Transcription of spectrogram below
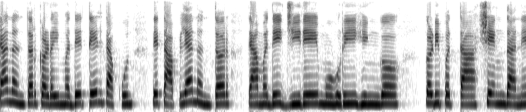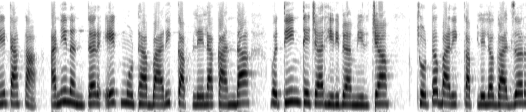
त्यानंतर कढईमध्ये तेल टाकून ते तापल्यानंतर त्यामध्ये जिरे मोहरी हिंग कढीपत्ता शेंगदाणे टाका आणि नंतर एक मोठा बारीक कापलेला कांदा व तीन ते चार हिरव्या मिरच्या छोटं बारीक कापलेलं गाजर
